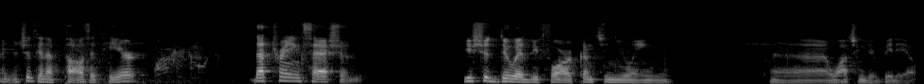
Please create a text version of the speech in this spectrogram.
I'm just gonna pause it here. That training session, you should do it before continuing uh, watching the video.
